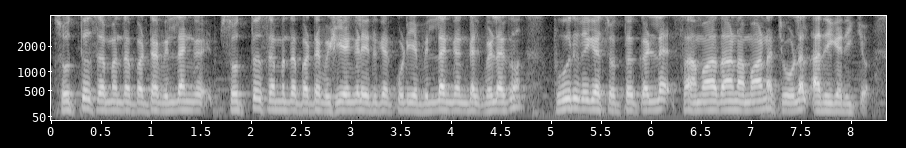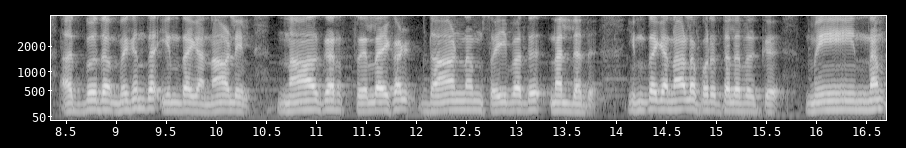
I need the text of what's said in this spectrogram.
சொத்து சம்பந்தப்பட்ட வில்லங்க சொத்து சம்பந்தப்பட்ட விஷயங்கள் இருக்கக்கூடிய வில்லங்கங்கள் விலகும். பூர்வீக சொத்துக்களில் சமாதானமான சூழல் அதிகரிக்கும். அற்புதம் மிகுந்த இன்றைய நாளில் நாகர் சிலைகள் தானம் செய்வது நல்லது. இன்றைய நாளை பொறுத்தளவுக்கு மீனம்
